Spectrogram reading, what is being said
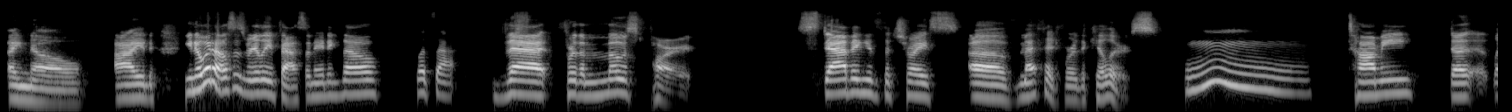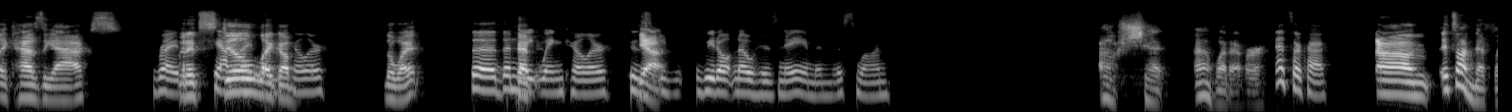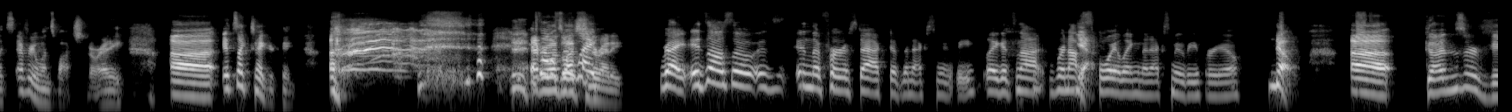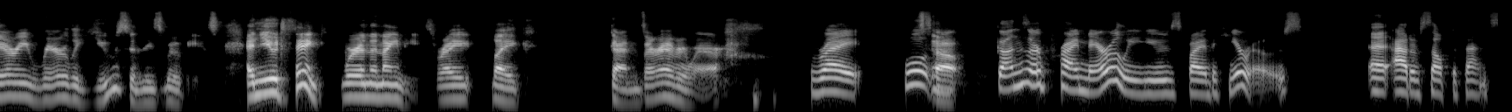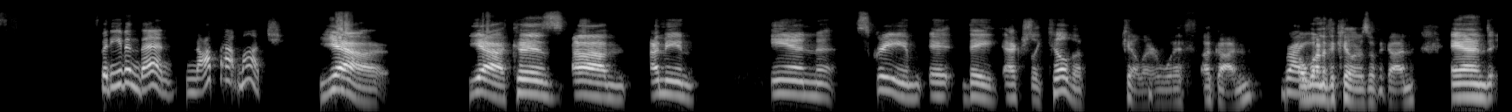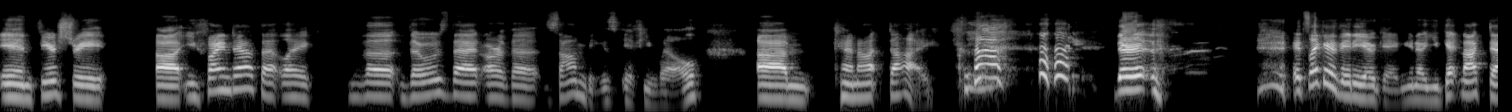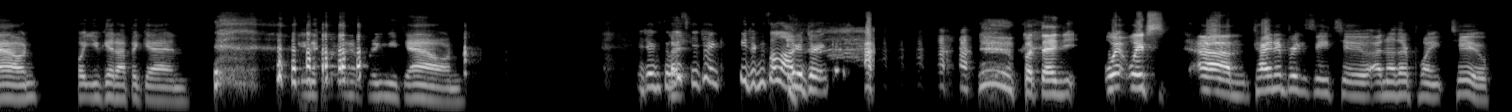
I know. I'd. You know what else is really fascinating though? What's that? That for the most part, stabbing is the choice of method for the killers. Mm, Tommy does, like has the axe, right. but it's still Nightwing like a killer. the what? The the Nightwing killer. Yeah. we don't know his name in this one. Oh shit. Oh whatever. It's okay. Um, it's on Netflix. Everyone's watched it already. Uh, it's like Tiger King. Everyone's watched like- it already. Right. It's also it's in the first act of the next movie. Like it's not we're not Yeah. spoiling the next movie for you. No. Uh, guns are very rarely used in these movies. And you'd think we're in the 90s, right? Like guns are everywhere. Right. Well, So guns are primarily used by the heroes uh, out of self defense. But even then, not that much. yeah. Yeah, because um, I mean, in Scream, it they actually kill the killer with a gun. Right. or one of the killers with a gun. And in Fear Street, uh, you find out that like the those that are the zombies, if you will, um, cannot die. They're it's like a video game. You know, you get knocked down, but you get up again. You're never gonna bring me down. He drinks the But- whiskey drink, he drinks the lager drink. but then which um kind of brings me to another point too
